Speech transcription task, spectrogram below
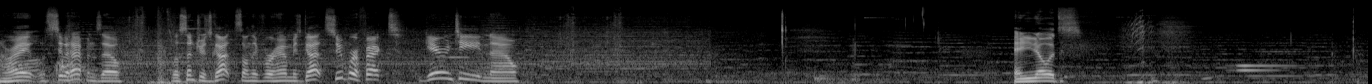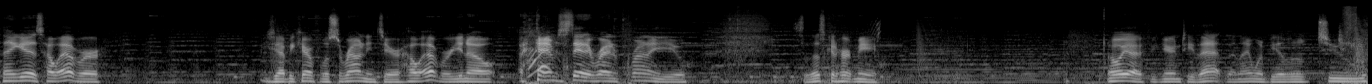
All right, let's see what happens though. Lucentri's got something for him. He's got super effect guaranteed now. And you know it's Thing is, however, you gotta be careful with surroundings here. However, you know, I am standing right in front of you, so this could hurt me. Oh yeah, if you guarantee that, then I wouldn't be able to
